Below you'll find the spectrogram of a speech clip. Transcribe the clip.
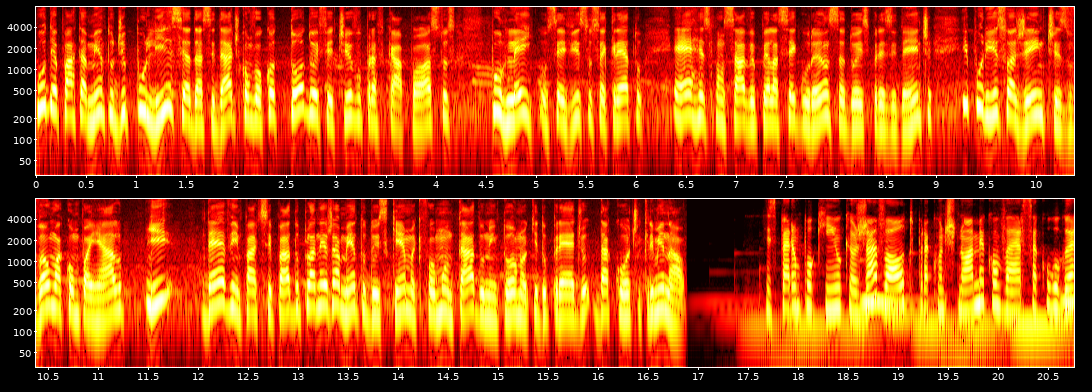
O Departamento de Polícia da cidade convocou todo o efetivo para ficar a postos. Por lei, o serviço secreto é responsável pela segurança do ex-presidente e por isso agentes vão acompanhá-lo e devem participar do planejamento do esquema que foi montado no entorno aqui do prédio da Corte Criminal. Espera um pouquinho que eu já volto para continuar minha conversa com o Guga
